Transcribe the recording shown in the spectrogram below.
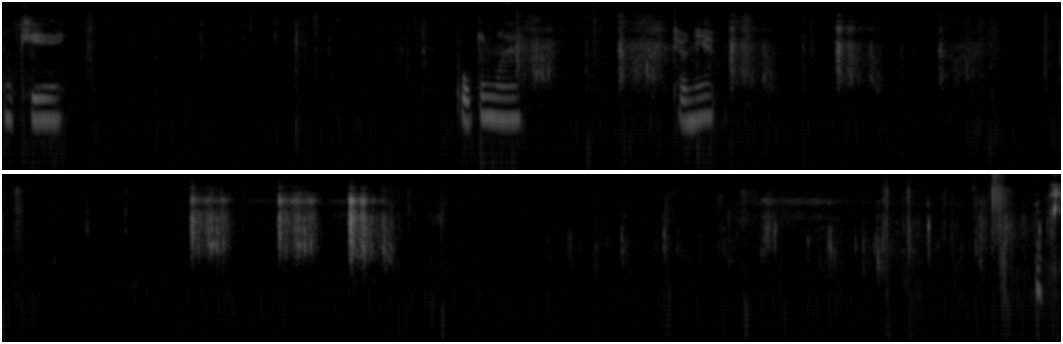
โอเค ปลูกต้นไม้แถวนี้ เค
